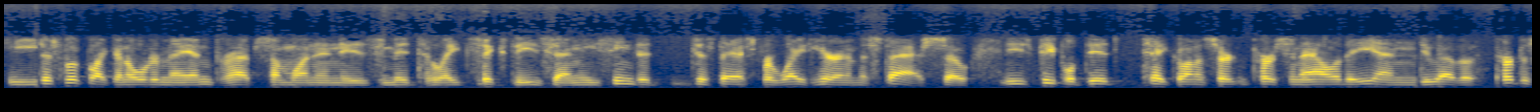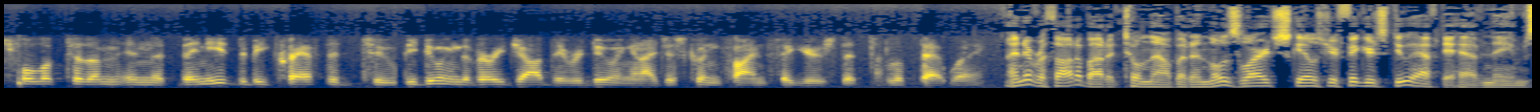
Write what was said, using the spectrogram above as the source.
he just looked like an older man, perhaps someone in his mid to late 60s, and he seemed to just ask for white hair and a mustache. So these people did take on a certain personality and do have a purposeful look to them in that they needed to be crafted to be doing the very job they were doing, and I just couldn't find figures that looked that way. I never thought about it till now, but in those large scales, your figures do have to have names.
